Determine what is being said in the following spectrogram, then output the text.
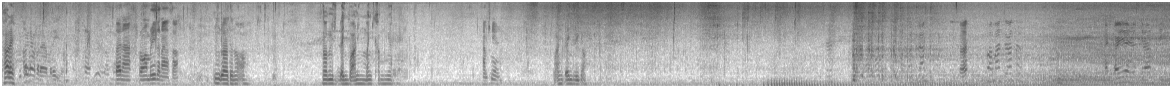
tha đây. Đây nè còn amri đây nè sao? Ừ, Rồi tụi nó. Nó đánh vợ đi mạnh khăm nha khăm chứ nè? Vợ đánh gì nhau Karriär och framtid.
